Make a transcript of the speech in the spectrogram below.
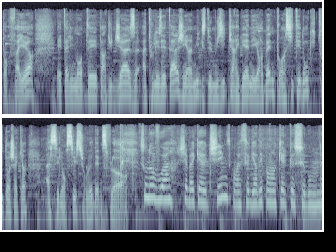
pour Fire est alimenté par du jazz à tous les étages et un mix de musique caribéenne et urbaine pour inciter donc tout un chacun à s'élancer sur le dance floor. Sous nos voix, Shabaka Hutchings, qu'on va se garder pendant quelques secondes.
